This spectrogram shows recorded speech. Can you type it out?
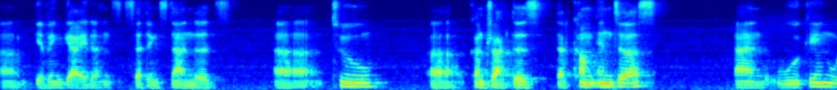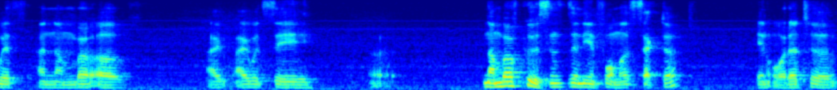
um, giving guidance, setting standards uh, to uh, contractors that come into us and working with a number of, I, I would say, uh, number of persons in the informal sector in order to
